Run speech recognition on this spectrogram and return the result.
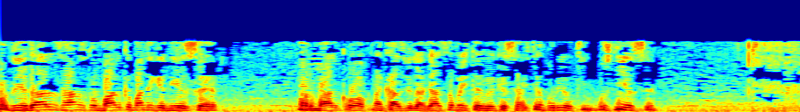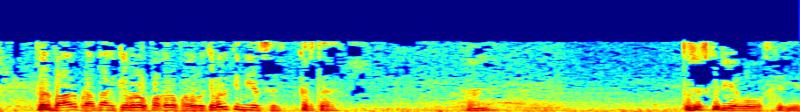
اور دنیا دار انسان اس کو مال کمانے کی نیت سے اور مال کو اپنا کاغذی علاجات سمجھتے ہوئے کہ سائٹیں پوری ہوتی ہیں، اس نیت سے۔ پھر بار بڑھانا کبر و فخر و فخر و کبر کی نیت سے کرتا ہے۔ ہاں؟ تو جس کے لیے وہ اس کے لیے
